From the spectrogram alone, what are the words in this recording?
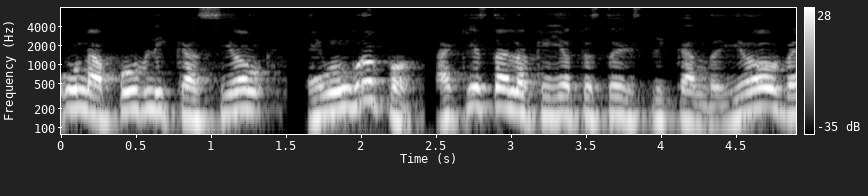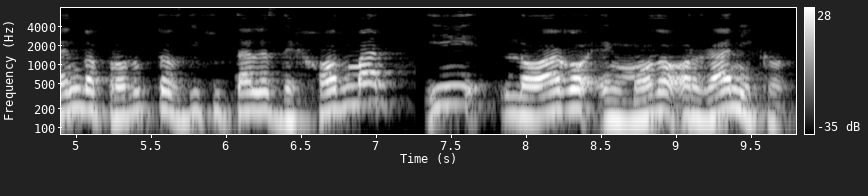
una publicación en un grupo. Aquí está lo que yo te estoy explicando. Yo vendo productos digitales de Hotmart y lo hago en modo orgánico.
